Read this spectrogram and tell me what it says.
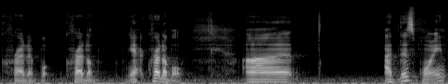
credible credible yeah credible. Uh, at this point,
